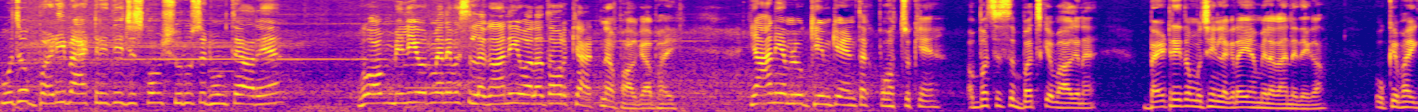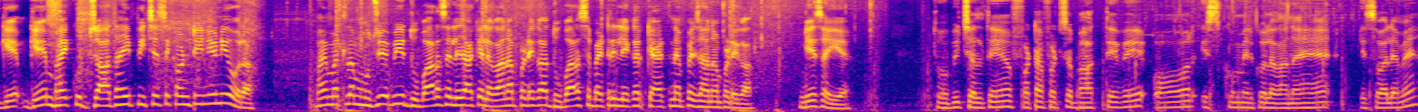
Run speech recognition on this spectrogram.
वो जो बड़ी बैटरी थी जिसको हम शुरू से ढूंढते आ रहे हैं, वो अब मिली और मैंने बस लगाने ही वाला था और कैटनैप आ गया भाई। यानी हम लोग गेम के एंड तक पहुँच चुके हैं। अब बस इससे बच के भागना है। बैटरी तो मुझे नहीं लग रहा है, हमें लगाने देगा। ओके भाई गेम गेम भाई कुछ ज़्यादा ही पीछे से कंटिन्यू नहीं हो रहा। भाई मतलब मुझे अभी दोबारा से ले जाके लगाना पड़ेगा, दोबारा से बैटरी लेकर कैटने पे जाना पड़ेगा। ये सही है। तो अभी चलते हैं फटाफट से भागते हुए और इसको मेरे को लगाना है इस वाले में।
